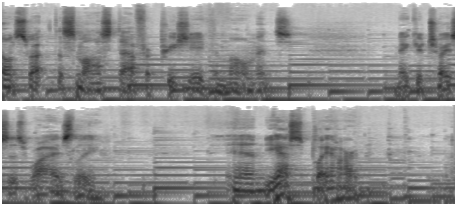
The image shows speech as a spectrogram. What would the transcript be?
don't sweat the small stuff, appreciate the moments, make your choices wisely. And yes, play hard.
